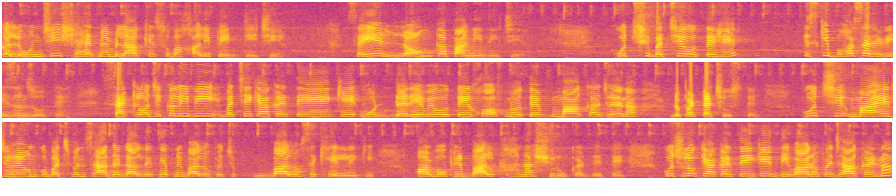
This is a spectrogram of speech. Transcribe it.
कलौजी शहद में मिला के सुबह खाली पेट दीजिए। सही है, लौंग का पानी दीजिए। कुछ बच्चे होते हैं, इसकी बहुत सारे रीज़न्स होते हैं। साइकोलॉजिकली भी बच्चे क्या करते हैं कि वो डरे हुए होते हैं, खौफ में होते हैं, माँ का जो है ना, दुपट्टा चूसते हैं। कुछ माएँ जो है उनको बचपन से आदत डाल देती है अपने बालों पे बालों से खेलने की। और वो फिर बाल खाना शुरू कर देते हैं। कुछ लोग क्या करते हैं कि दीवारों पे जाकर ना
